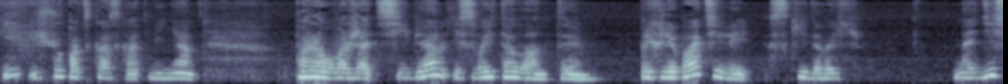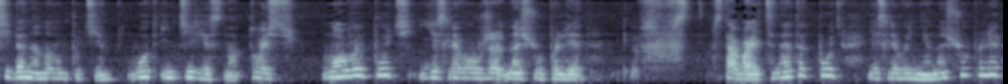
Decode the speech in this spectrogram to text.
И еще подсказка от меня. Пора уважать себя и свои таланты. Прихлебателей скидывай найди себя на новом пути. Вот интересно. То есть новый путь, если вы уже нащупали, вставайте на этот путь. Если вы не нащупали,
